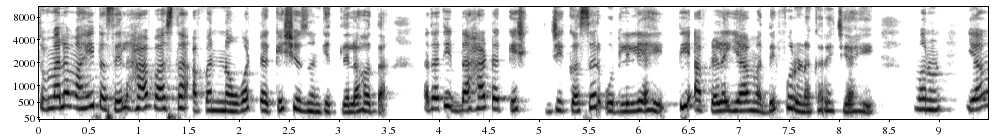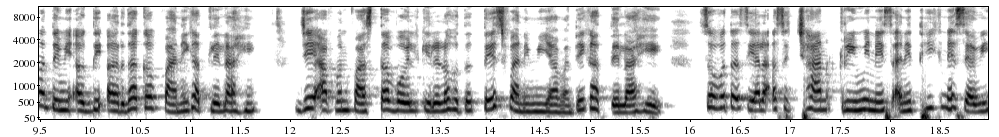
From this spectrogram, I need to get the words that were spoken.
तुम्हाला माहीत असेल हा पास्ता आपण नव्वद टक्के शिजवून घेतलेला होता. आता ती दहा टक्के जी कसर उरलेली आहे ती आपल्याला यामध्ये पूर्ण करायची आहे. म्हणून यामध्ये मी अगदी अर्धा कप पाणी घातलेलं आहे. जे आपण पास्ता बॉईल केलेलं होतं तेच पाणी मी यामध्ये घातलेलं आहे. सोबतच याला असे छान क्रीमीनेस आणि थिकनेस यावी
